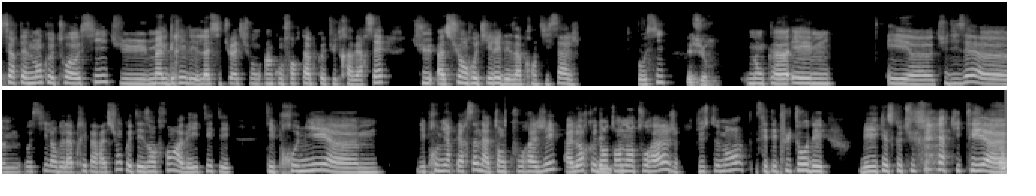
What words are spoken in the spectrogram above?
Certainement que toi aussi, tu, malgré la situation inconfortable que tu traversais, tu as su en retirer des apprentissages aussi. Bien sûr. Donc, euh, et, et euh, tu disais euh, aussi lors de la préparation que tes enfants avaient été tes, tes premiers, les premières personnes à t'encourager, alors que dans ton entourage, justement, c'était plutôt des mais qu'est-ce que tu fais à quitter ah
